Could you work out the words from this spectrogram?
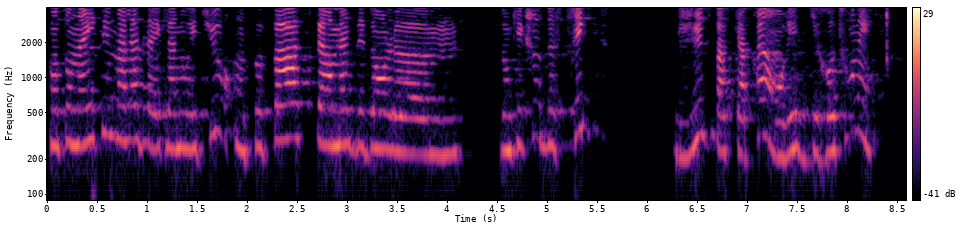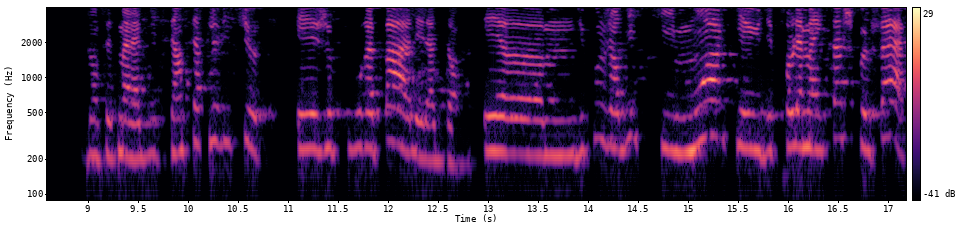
quand on a été malade avec la nourriture, on peut pas se permettre d'être dans quelque chose de strict juste parce qu'après on risque d'y retourner dans cette maladie. C'est un cercle vicieux. et je ne pourrais pas aller là-dedans. Et euh, du coup, je leur dis, si moi qui ai eu des problèmes avec ça, je peux le faire,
